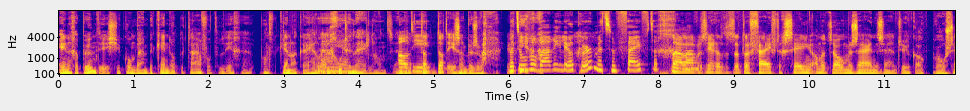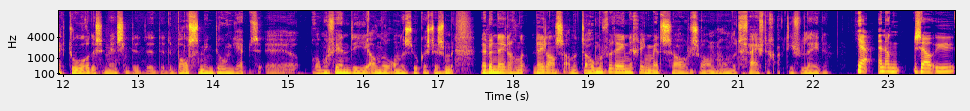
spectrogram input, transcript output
Enige punt is, je komt bij een bekende op de tafel te liggen. Want we kennen elkaar heel Ja, erg goed ja. in Nederland. En Al dat, die- dat, dat is een bezwaar. Met hoeveel waren jullie ook weer? Met z'n 50? Nou, laten we zeggen dat, dat er 50 senior-anatomen zijn. Er zijn natuurlijk ook prosectoren, dus de mensen die de, de, de, de balseming doen. Je hebt eh, promovendi, andere onderzoekers. Dus we hebben een Nederland, Nederlandse anatomenvereniging met zo- zo'n 150 actieve leden. Ja, en dan zou u,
